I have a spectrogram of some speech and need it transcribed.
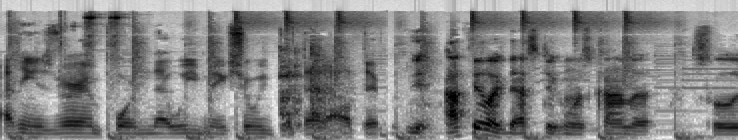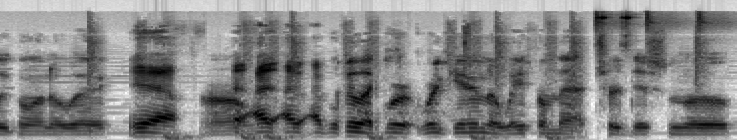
I think it's very important that we make sure we put that out there. yeah. I feel like that stigma is kind of slowly going away. Yeah, Um, I, I, I I feel like we're we're getting away from that traditional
